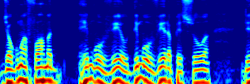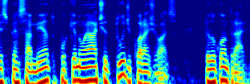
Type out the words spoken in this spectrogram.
de alguma forma, remover ou demover a pessoa desse pensamento, porque não é uma atitude corajosa. Pelo contrário,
